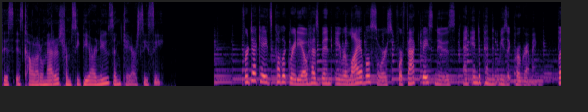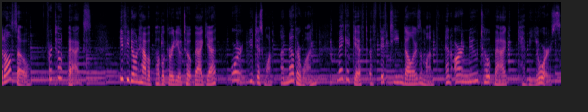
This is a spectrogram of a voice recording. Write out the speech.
This is Colorado Matters from CPR News and KRCC. For decades, public radio has been a reliable source for fact based news and independent music programming, but also for tote bags. If you don't have a public radio tote bag yet, or you just want another one, make a gift of $15 a month and our new tote bag can be yours.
